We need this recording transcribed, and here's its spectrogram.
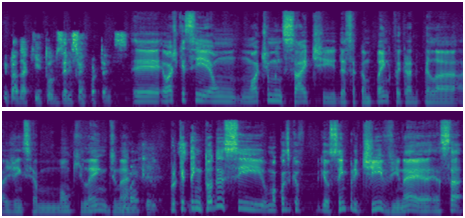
e para daqui todos eles são importantes. É, eu acho que esse é um, um, ótimo insight dessa campanha que foi criada pela agência Monkeyland, né? Monkey, Porque sim. tem todo esse uma coisa que eu, que eu sempre tive, né? Essa,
